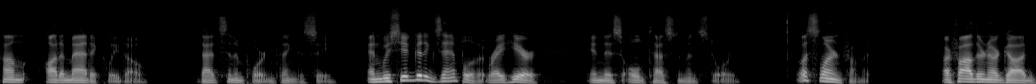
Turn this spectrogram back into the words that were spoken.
come automatically, though. That's an important thing to see. And we see a good example of it right here in this Old Testament story. Let's learn from it. Our Father and our God,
